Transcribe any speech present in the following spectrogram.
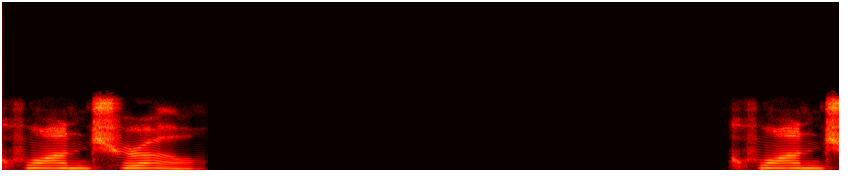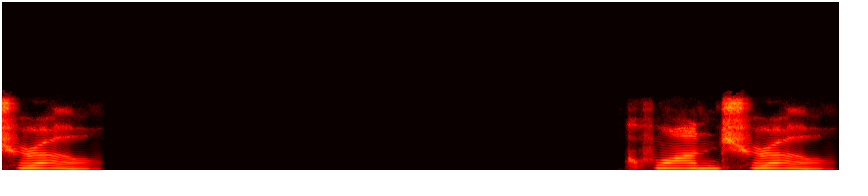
Quantro Quantro Quantro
